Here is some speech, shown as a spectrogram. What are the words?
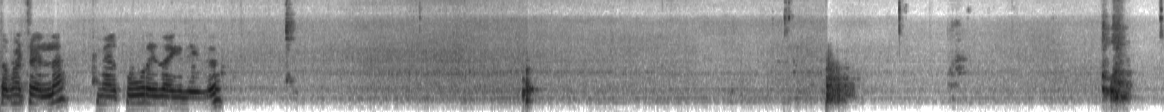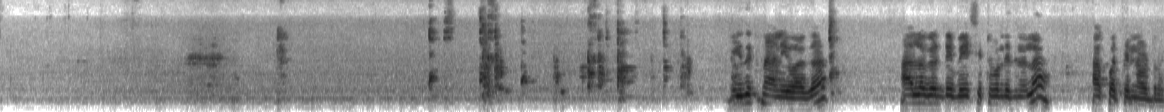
ಟೊಮೆಟೊ ಎಲ್ಲ ಮೇಲೆ ಪೂರ ಇದಾಗಿದೆ ಇದು. ಇದಕ್ಕೆ ನಾನು ಇವಾಗ ಆಲೂಗಡ್ಡೆ ಬೇಯಿಸಿಟ್ಕೊಂಡಿದ್ದೀನಲ್ಲ ಹಾಕೋತೀನಿ ನೋಡ್ರಿ.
